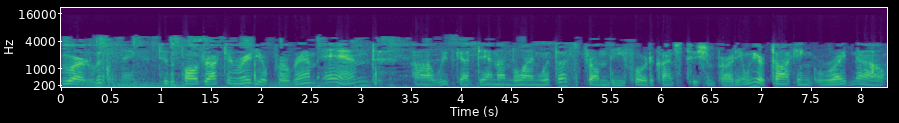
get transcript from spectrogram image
You are listening to the Paul Drockton radio program, and uh, we've got Dan on the line with us from the Florida Constitution Party, and we are talking right now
